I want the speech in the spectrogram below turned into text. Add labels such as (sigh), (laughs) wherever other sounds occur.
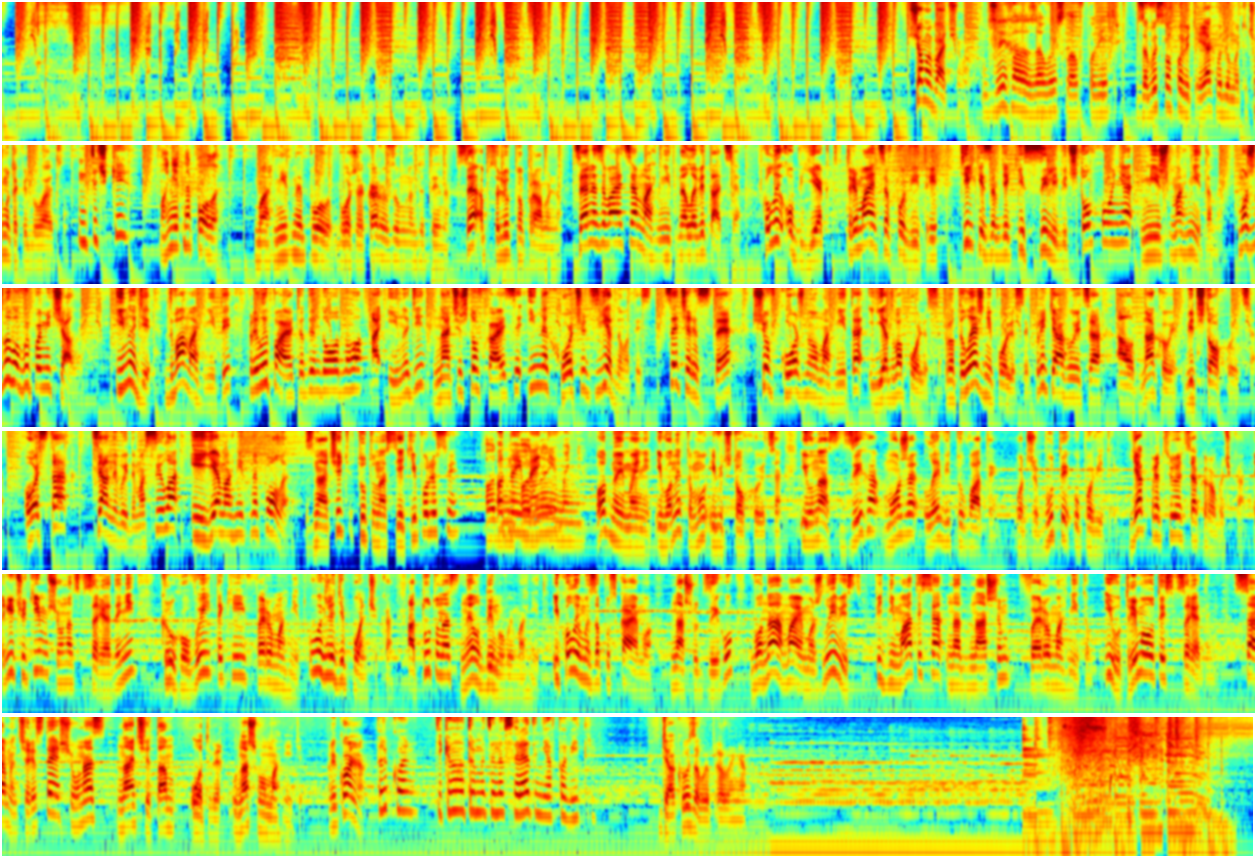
Що ми бачимо? Дзига зависла в повітрі. Зависло в повітрі. Як ви думаєте, чому так відбувається? Ниточки. Магнітне поле. Магнітне поле. Боже, яка розумна дитина. Все абсолютно правильно. Це називається магнітна левітація. Коли об'єкт тримається в повітрі тільки завдяки силі відштовхування між магнітами. Можливо, ви помічали. Іноді два магніти прилипають один до одного, а іноді, наче штовхаються і не хочуть з'єднуватись. Це через те, що в кожного магніта є два полюси. Протилежні полюси притягуються, а однакові відштовхуються. Ось так. Ця невидима сила і є магнітне поле. Значить, тут у нас які полюси? Од... Одноіменні. Одноіменні. Одноіменні, і вони тому і відштовхуються. І у нас дзига може левітувати, отже, бути у повітрі. Як працює ця коробочка? Річ у тім, що у нас всередині круговий такий феромагніт у вигляді пончика. А тут у нас неодимовий магніт. І коли ми запускаємо нашу дзигу, вона має можливість підніматися над нашим феромагнітом і утримуватись всередині. Саме через те, що у нас, наче там отвір у нашому магніті. Прикольно? Прикольно. Тільки воно тримається не всередині, а в повітрі. Дякую за виправлення.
